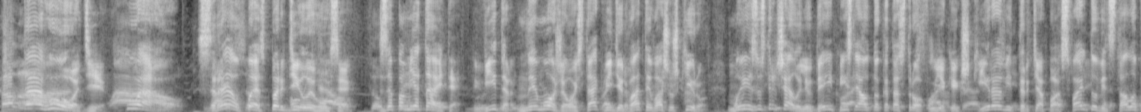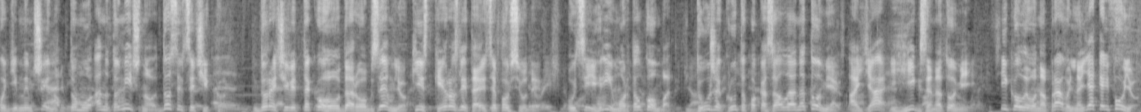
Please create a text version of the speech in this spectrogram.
Та годі! Вау! Срав пес перділи гуси. Запам'ятайте, вітер не може ось так відірвати вашу шкіру. Ми зустрічали людей після автокатастроф, у яких шкіра від тертя по асфальту відстала подібним чином. Тому анатомічно досить все чітко. До речі, від такого удару об землю кістки розлітаються повсюди. У цій грі Mortal Kombat дуже круто показали анатомію, а я гік з анатомії. І коли вона правильна, я кайфую.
